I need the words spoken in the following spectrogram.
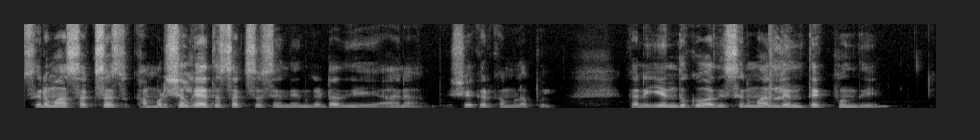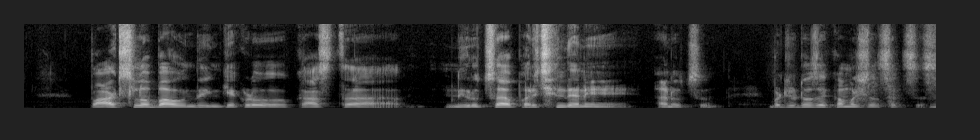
సినిమా సక్సెస్ కమర్షియల్గా అయితే సక్సెస్ అయింది. ఎందుకంటే అది ఆయన శేఖర్ కమలాపుల్ కానీ ఎందుకు అది సినిమా లెంత్ ఎక్కువ ఉంది? పార్ట్స్లో బాగుంది ఇంకెక్కడో కాస్త నిరుత్సాహపరిచిందని అనొచ్చు. But it was a commercial success.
